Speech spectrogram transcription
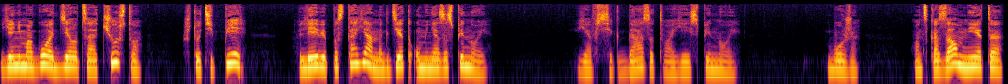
я не могу отделаться от чувства, что теперь Леви постоянно где-то у меня за спиной. Я всегда за твоей спиной. Боже, он сказал мне это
